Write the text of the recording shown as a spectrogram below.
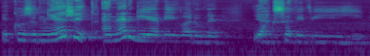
jako změřit energie výhledově, jak se vyvíjí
